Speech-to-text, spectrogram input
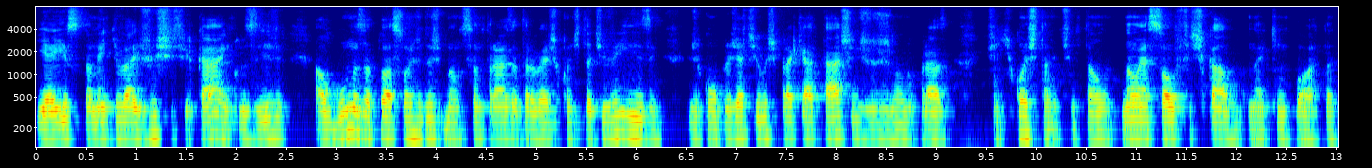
E é isso também que vai justificar, inclusive, algumas atuações dos bancos centrais através de quantitative easing, de compra de ativos, para que a taxa de juros de longo prazo fique constante. Então, não é só o fiscal né, que importa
